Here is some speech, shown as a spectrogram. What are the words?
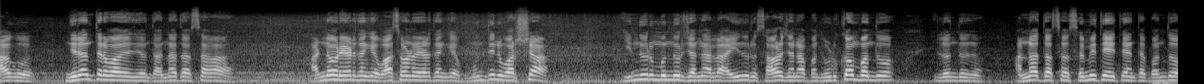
ಹಾಗೂ ನಿರಂತರವಾಗಿ ಒಂದು ಅನ್ನದಾಸೋಹ ಅಣ್ಣವ್ರು ಹೇಳ್ದಂಗೆ, ವಾಸವಣ್ಣವ್ರು ಹೇಳ್ದಂಗೆ ಮುಂದಿನ ವರ್ಷ ಇನ್ನೂರು ಮುನ್ನೂರು ಜನ ಅಲ್ಲ, ಐನೂರು ಸಾವಿರ ಜನ ಬಂದು ಹುಡ್ಕೊಂಬಂದು ಇಲ್ಲೊಂದು ಅನ್ನದಾಸೋಹ ಸಮಿತಿ ಐತೆ ಅಂತ ಬಂದು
